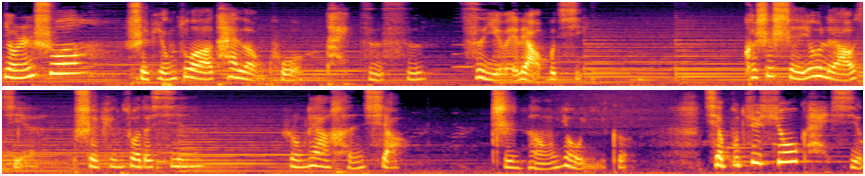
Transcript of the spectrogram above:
有人说水瓶座太冷酷、太自私，自以为了不起。可是谁又了解水瓶座的心容量很小，只能有一个，且不具修改性。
